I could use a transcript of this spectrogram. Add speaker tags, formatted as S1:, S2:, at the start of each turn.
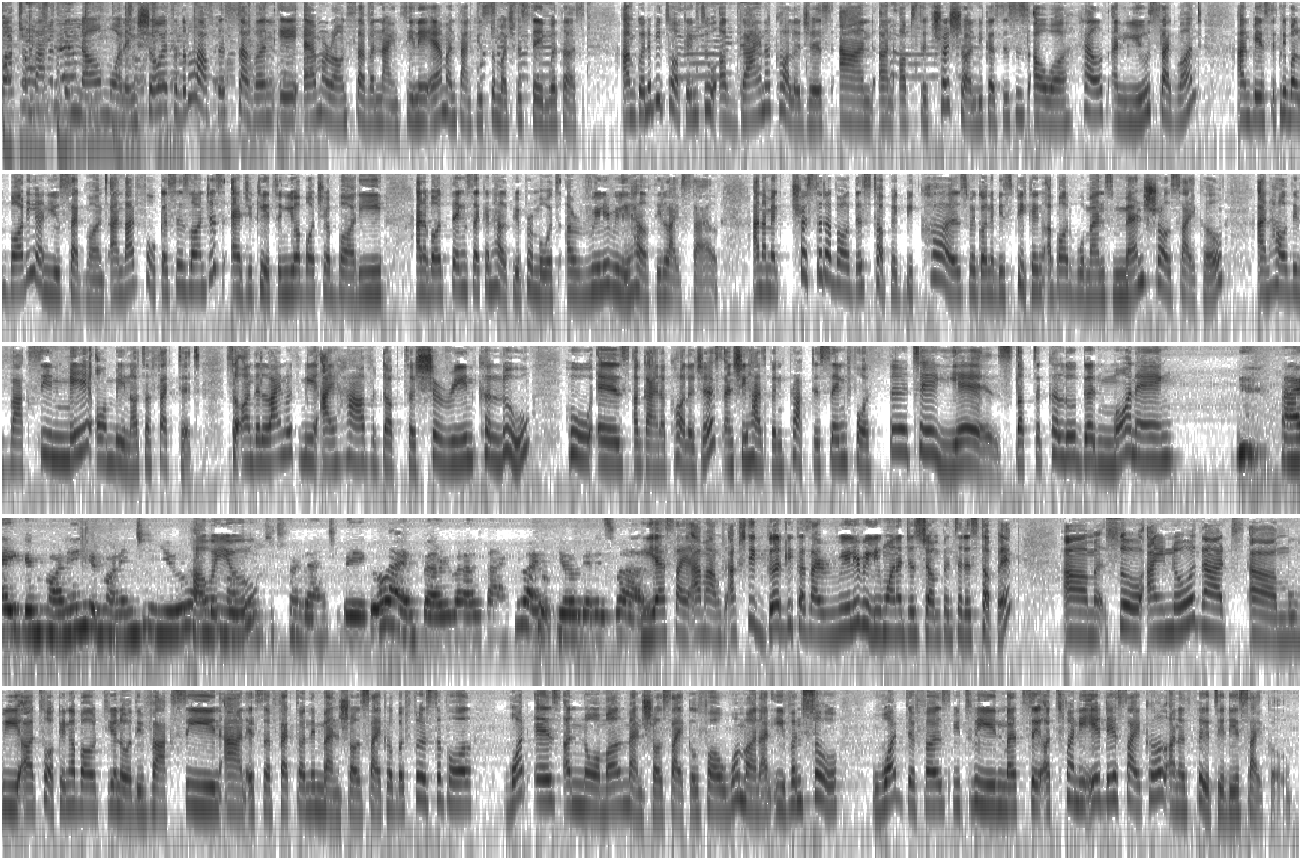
S1: Welcome back to the Now Morning Show. It's a little after 7 a.m., around 7.19 a.m., and thank you so much for staying with us. I'm going to be talking to a gynecologist and an obstetrician because this is our health and youth segment and basically, well, body and youth segment. And that focuses on just educating you about your body and about things that can help you promote a really, really healthy lifestyle. And I'm interested about this topic because we're going to be speaking about women's menstrual cycle and how the vaccine may or may not affect it. So on the line with me, I have Dr. Sherene Kalloo, who is a gynecologist, and she has been practicing for 30 years. Dr. Kalloo, good morning.
S2: Hi, good morning. Good morning to you.
S1: How are you?
S2: Trinidad and Tobago. I am very well, thank you. I hope you're good as well.
S1: Yes, I am. I'm actually good because I really, really want to just jump into this topic. Um, so I know that um, we are talking about, you know, the vaccine and its effect on the menstrual cycle. But first of all, what is a normal menstrual cycle for a woman? And even so, what differs between, let's say, a 28-day cycle and a 30-day cycle?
